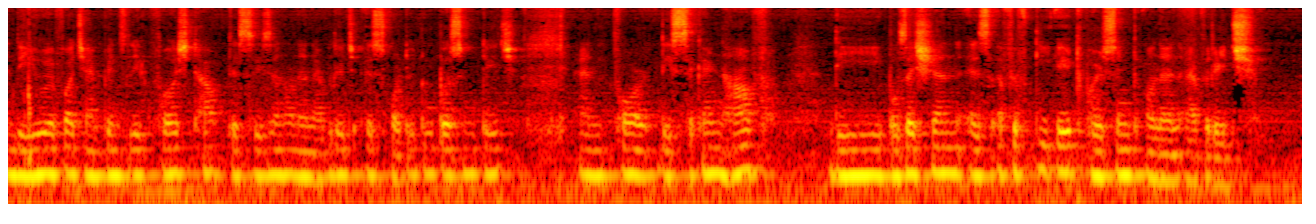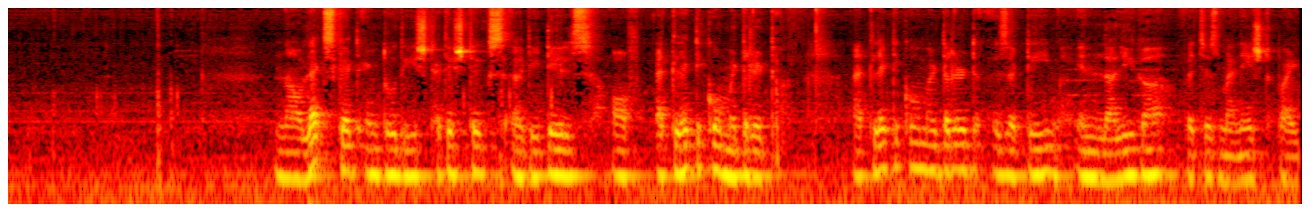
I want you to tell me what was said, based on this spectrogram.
in the UEFA Champions League first half this season on an average is 42 percentage. And for the second half the possession is a 58% on an average now let's get into the statistics uh, details of Atletico Madrid. Atletico Madrid is a team in La Liga which is managed by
